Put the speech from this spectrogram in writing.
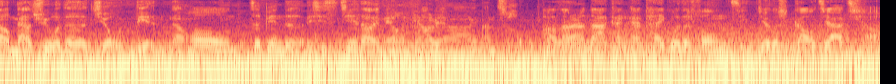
在我们要去我的酒店，然后这边的、其实街道也没有很漂亮啊，也蛮丑。好了，让大家看看泰国的风景，就都是高架桥，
